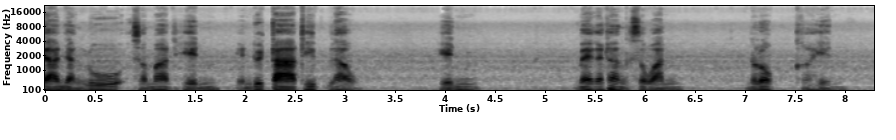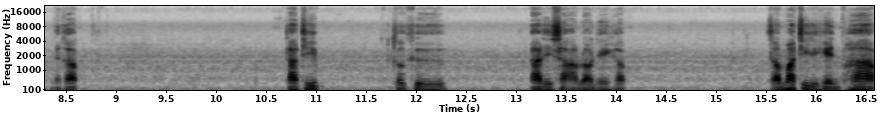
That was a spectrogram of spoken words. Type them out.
ญาณอย่างรู้สามารถเห็นเห็นด้วยตาทิพย์เรา เห็นแม้กระทั่งสวรรค์ นรกก็เห็นนะครับ ตาทิพย์ก็คือตาที่สามเรานี่ครับ สามารถที่จะเห็นภาพ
